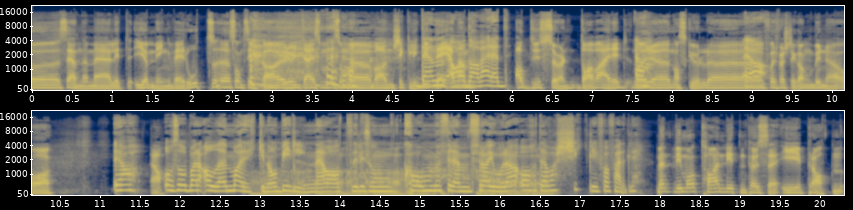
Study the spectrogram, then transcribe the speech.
eh, scene med litt gjemming ved rot, eh, sånn cirka rundt deg, som, som eh, var en skikkelig Den, det er å, da var jeg redd. Du søren, da var jeg redd når Ja. uh, eh, Ja. for første gang begynner å Ja, Ja. Og så bare alle markene og bildene og alt liksom kom frem fra jorda. Åh, det var skikkelig forferdelig. Men vi må ta en liten pause i praten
